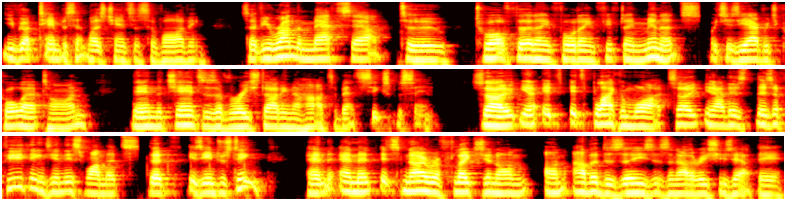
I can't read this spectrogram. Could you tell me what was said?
you've got 10% less chance of surviving. So if you run the maths out to 12, 13, 14, 15 minutes, which is the average call out time, then the chances of restarting the heart's about 6%. So you know it's it's black and white. So you know there's there's a few things in this one that's that is interesting, and and that it's no reflection on on other diseases and other issues out there.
